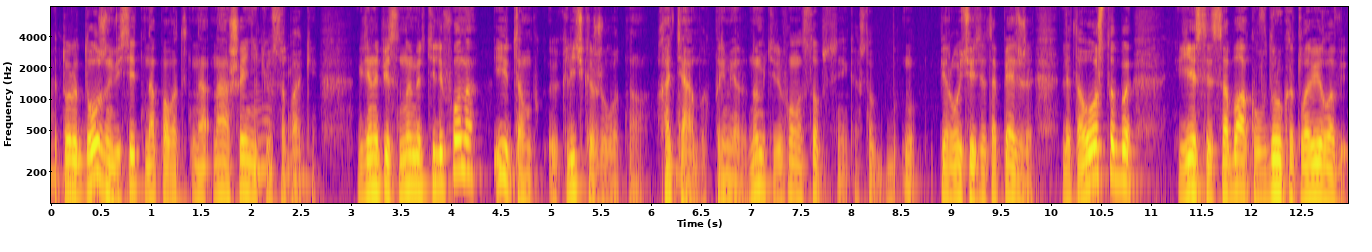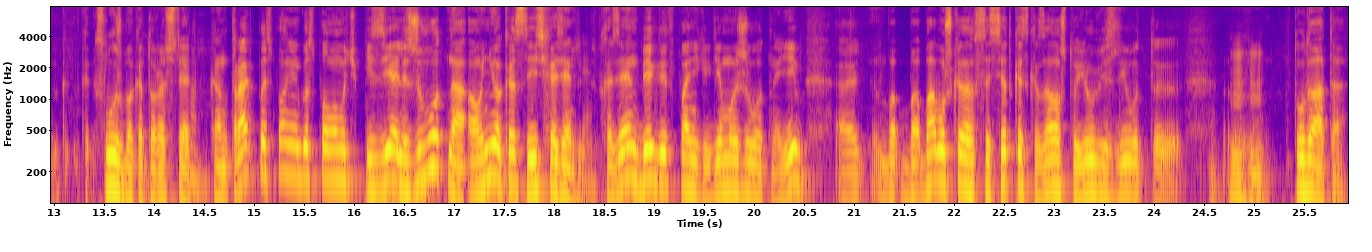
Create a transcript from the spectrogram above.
Который должен висеть на, повод, на, на ошейнике на у собаки, где написано номер телефона и там кличка животного, хотя бы, к примеру, номер телефона собственника, чтобы, ну, в первую очередь, это опять же для того, чтобы если собаку вдруг отловила служба, которая осуществляет контракт по исполнению госполномочий, изъяли животное, а у нее, оказывается, есть хозяин. Хозяин бегает в панике, где мое животное. Ей э, бабушка, соседка сказала, что ее увезли вот э, угу туда-то.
